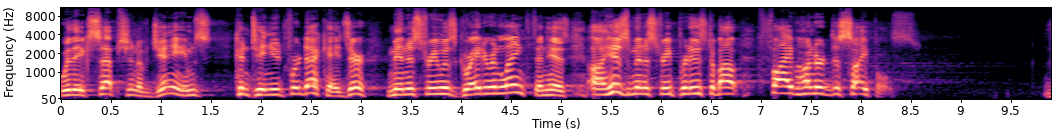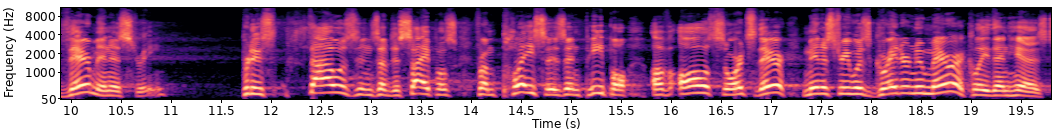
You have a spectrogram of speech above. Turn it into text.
with the exception of James, continued for decades. Their ministry was greater in length than his. Uh, his ministry produced about 500 disciples. Their ministry produced thousands of disciples from places and people of all sorts. Their ministry was greater numerically than his.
